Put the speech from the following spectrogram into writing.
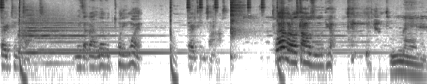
13 times. It means I got level 21 13 times. 12 of those times was him. Man.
